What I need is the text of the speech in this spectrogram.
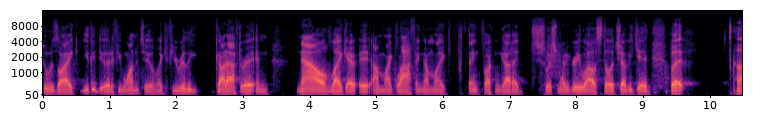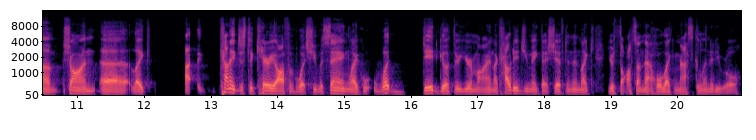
who was like you could do it if you wanted to. Like if you really got after it. And now like it, i'm like laughing. I'm like thank fucking god i switched my degree while i was still a chubby kid. But um sean uh like kind of just to carry off of what she was saying, like what did go through your mind? Like, how did you make that shift? And then like your thoughts on that whole like masculinity role.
